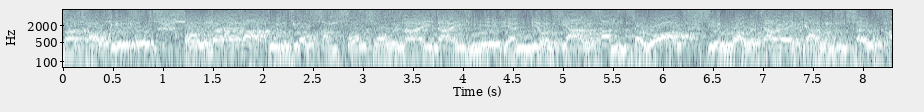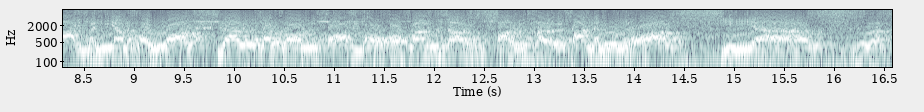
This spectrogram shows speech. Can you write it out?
khảo kế ơn ông mà ta quân dọn hầm phòng dòng lai lai ye biển miêu giang hầm tàu loang biển loang ta giang tàu phải mình nhắm khỏi loang giang tàu loang phòng bảo có quan trọng phòng thở càng là lưu hoàng กดูลูอ่านอ่านดูอ่านนอนดูลูดูขาดดูขาดยันกันฟังยาวนันคือจีจังดีดีดีฮับยังว่าเพื่อนเราเอาเสือเสียนซายันละเขาเป็อัศภาตราเอาไว้คุยเอาสั่งเรามีหวังยุสิงขวัญสั่งเราสู่เมาลานเมายังว่าเปลี่ยนอยู่เมาไว้อันนั้นว่าในสองสามวันอันลูอันเราลานมัน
